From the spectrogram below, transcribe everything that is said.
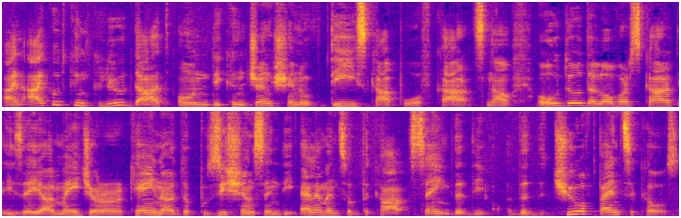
And I could conclude that on the conjunction of these couple of cards. Now although the lover's card is a, a major arcana the positions and the elements of the card saying that the, that the two of pentacles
